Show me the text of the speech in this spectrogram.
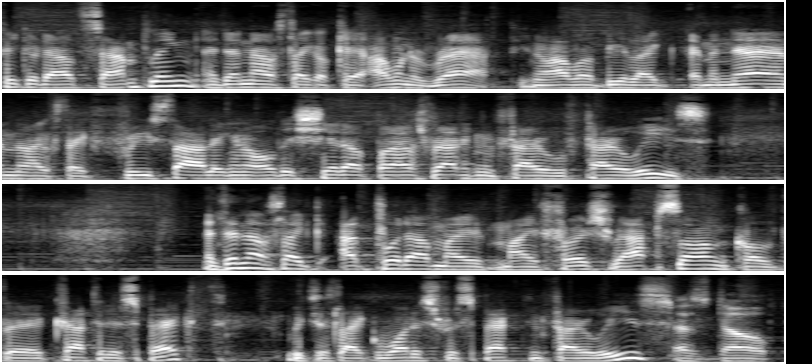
figured out sampling, and then I was like, okay, I want to rap. You know, I want to be like Eminem. I was like freestyling and all this shit up, but I was rapping in Faro- Faroese. And then I was like, I put out my my first rap song called uh, Krati Respect, which is like what is respect in Faroese. That's dope.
